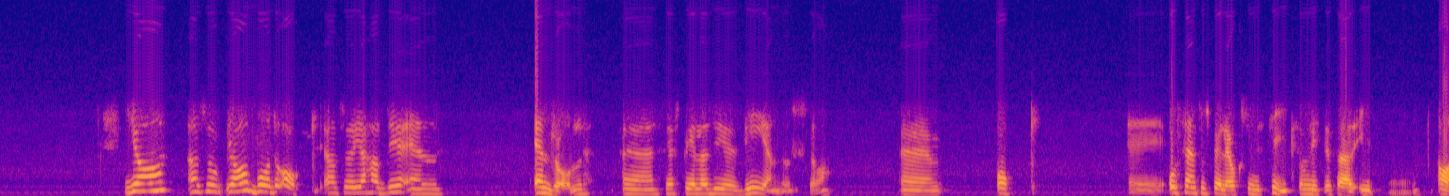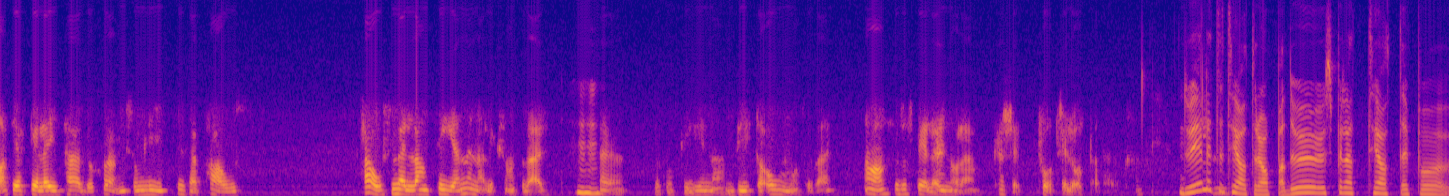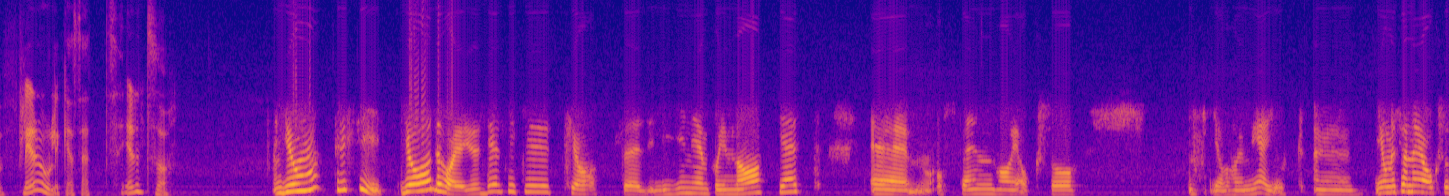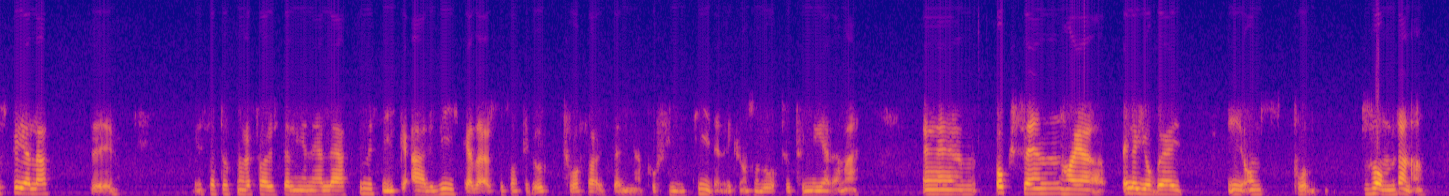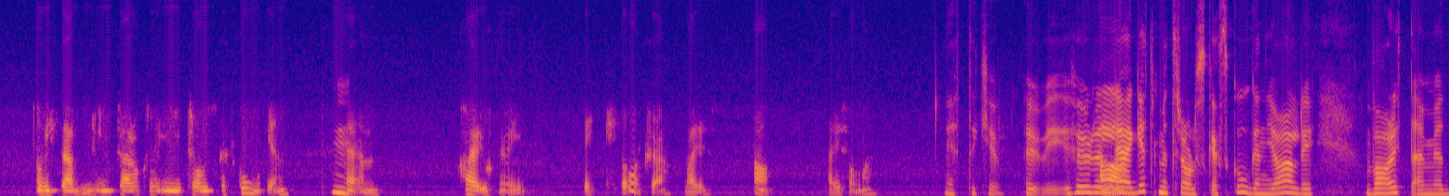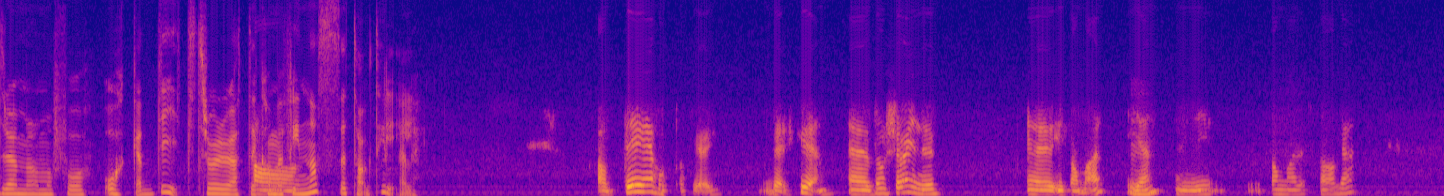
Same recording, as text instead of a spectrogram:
Ja, alltså, ja, både och. Alltså, jag hade ju en, en roll. Eh, så jag spelade ju Venus då. Eh, och, eh, och sen så spelade jag också musik som lite så här i, ja, att jag spelade gitarr och sjöng som lite så här paus, paus mellan scenerna liksom sådär. Mhm. Eh, så att de skulle hinna byta om och sådär. Ja, så då spelade jag några, kanske två, tre låtar där också. Du är lite teaterapa. Du har spelat teater på flera olika sätt. Är det inte så? Jo, precis. Ja, det har jag ju. Dels gick jag teaterlinjen på gymnasiet. Ehm, och sen har jag också... Ja, vad har jag mer gjort? Ehm, jo, men sen har jag också spelat... Eh, jag satte upp några föreställningar när jag läste musik i Arvika där. Så satte jag upp två föreställningar på fritiden liksom, som då också turnerade med. Ehm, och sen har jag... Eller jobbar jag i, i, om, på, på somrarna och vissa vintrar också i Trollska skogen. Mm. Ehm, har jag gjort nu i sex år tror jag. Varje, ja, varje sommar. Jättekul. Hur, är Ja. läget med Trollska skogen? Jag har aldrig varit där men jag drömmer om att få åka dit. Tror du att det Ja. kommer finnas ett tag till eller? Ja, det hoppas jag. Verkligen. Eh, de kör ju nu eh, i sommar igen. En ny sommarsaga.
